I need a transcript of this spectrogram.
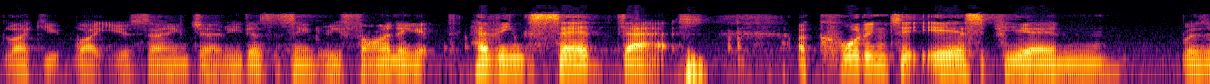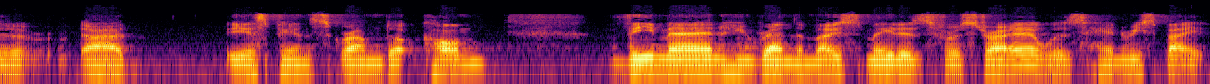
like you like you're saying, Jamie. He doesn't seem to be finding it. Having said that, according to ESPN, was it uh, ESPNScrum.com, the man who ran the most meters for Australia was Henry Speight.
